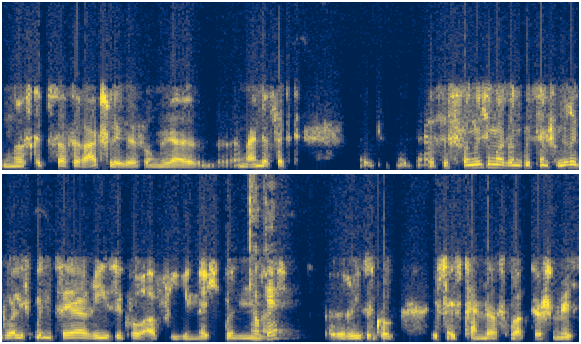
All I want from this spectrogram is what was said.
was gibt's da für Ratschläge von mir? Im Endeffekt, es ist für mich immer so ein bisschen schwierig, weil ich bin sehr risikoaffin. Ich bin okay. Risiko, ich, ich kenne das praktisch nicht,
